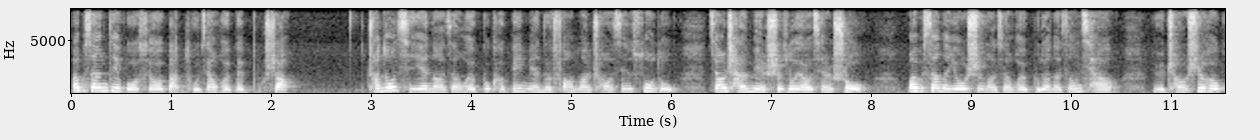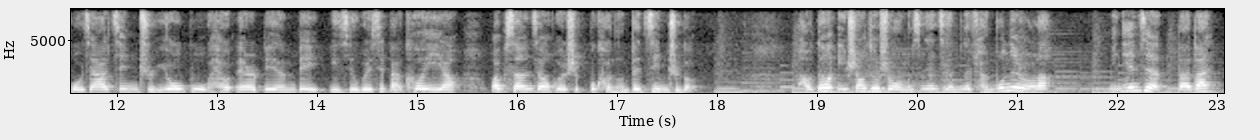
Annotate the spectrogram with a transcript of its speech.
，Web3 帝国所有版图将会被补上。传统企业呢将会不可避免地放慢创新速度，将产品视作摇钱树。Web3 的优势呢将会不断的增强。与城市和国家禁止优步、还有 Airbnb 以及维基百科一样，Web3 将会是不可能被禁止的。好的，以上就是我们今天节目的全部内容了。明天见，拜拜。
